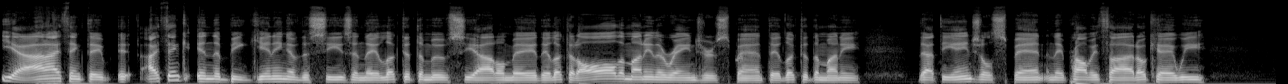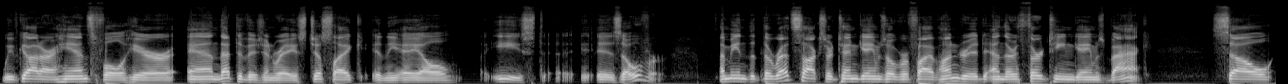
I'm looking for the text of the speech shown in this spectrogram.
Yeah, and I think they. I think in the beginning of the season, they looked at the moves Seattle made. They looked at all the money the Rangers spent. They looked at the money that the Angels spent, and they probably thought, okay, we we've got our hands full here, and that division race, just like in the AL East, is over. I mean, the, the Red Sox are ten games over five hundred, and they're thirteen games back. So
